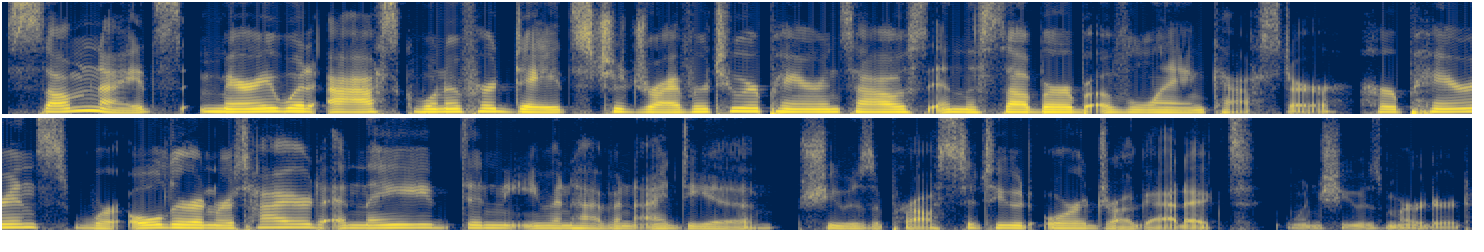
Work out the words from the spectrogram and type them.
Some nights, Mary would ask one of her dates to drive her to her parents' house in the suburb of Lancaster. Her parents were older and retired, and they didn't even have an idea she was a prostitute or a drug addict when she was murdered.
